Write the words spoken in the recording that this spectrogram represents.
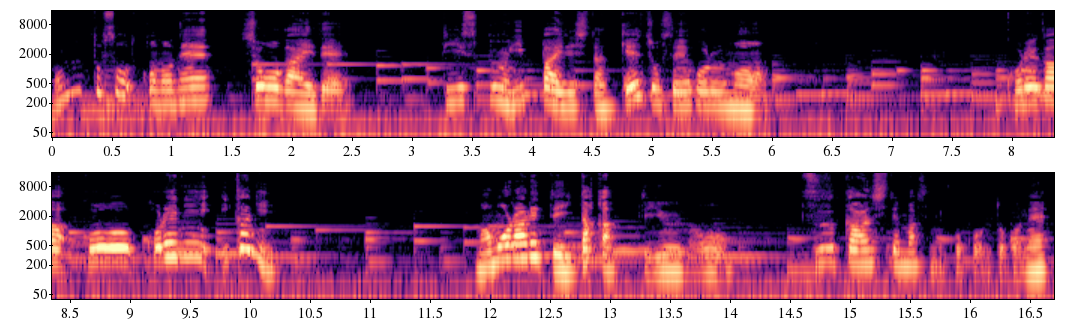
ほんとそう。このね生涯でティースプーン1杯でしたっけ？女性ホルモン。これがこうこれにいかに守られていたかっていうのを痛感してますね。ここのとこね。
